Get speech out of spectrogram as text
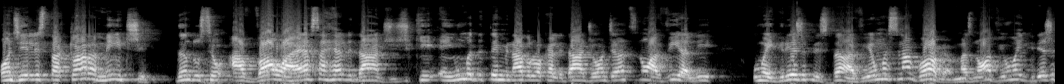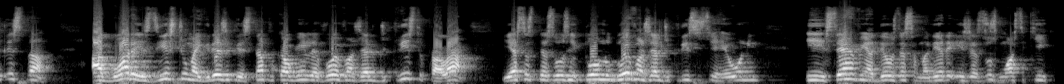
onde ele está claramente dando o seu aval a essa realidade de que em uma determinada localidade, onde antes não havia ali uma igreja cristã, havia uma sinagoga, mas não havia uma igreja cristã. Agora existe uma igreja cristã porque alguém levou o evangelho de Cristo para lá e essas pessoas em torno do evangelho de Cristo se reúnem e servem a Deus dessa maneira e Jesus mostra que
